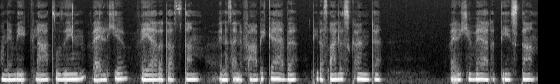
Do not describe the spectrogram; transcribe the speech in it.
und den Weg klar zu sehen, welche wäre das dann? Wenn es eine Farbe gäbe, die das alles könnte, welche wäre dies dann?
